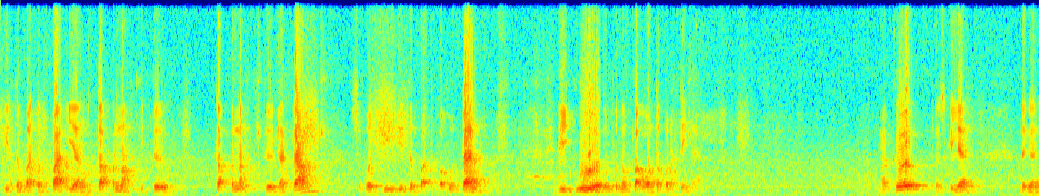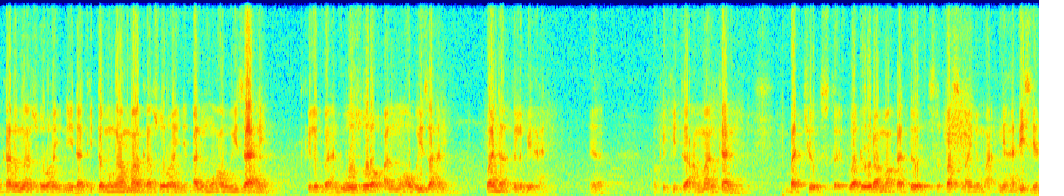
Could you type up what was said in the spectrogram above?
di tempat-tempat yang tak pernah kita tak pernah kita datang seperti di tempat-tempat hutan di gua ataupun tempat orang tak pernah tinggal maka tuan sekalian dengan kandungan surah ini dan kita mengamalkan surah ini Al-Mu'awizah ni kelebihan dua surah Al-Mu'awizah ni banyak kelebihan. Ya? Maka kita amalkan baca itu. Ada ulama kata selepas main Jumaat ni hadis ya?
